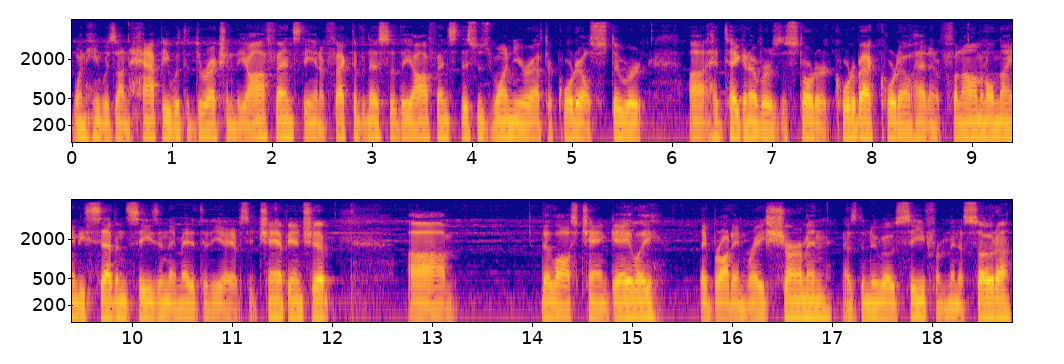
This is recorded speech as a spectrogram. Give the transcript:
when he was unhappy with the direction of the offense, the ineffectiveness of the offense. This was one year after Kordell Stewart uh, had taken over as the starter quarterback. Kordell had a phenomenal 97 season. They made it to the AFC Championship. Um, they lost Chan Gailey. They brought in Ray Sherman as the new OC from Minnesota.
